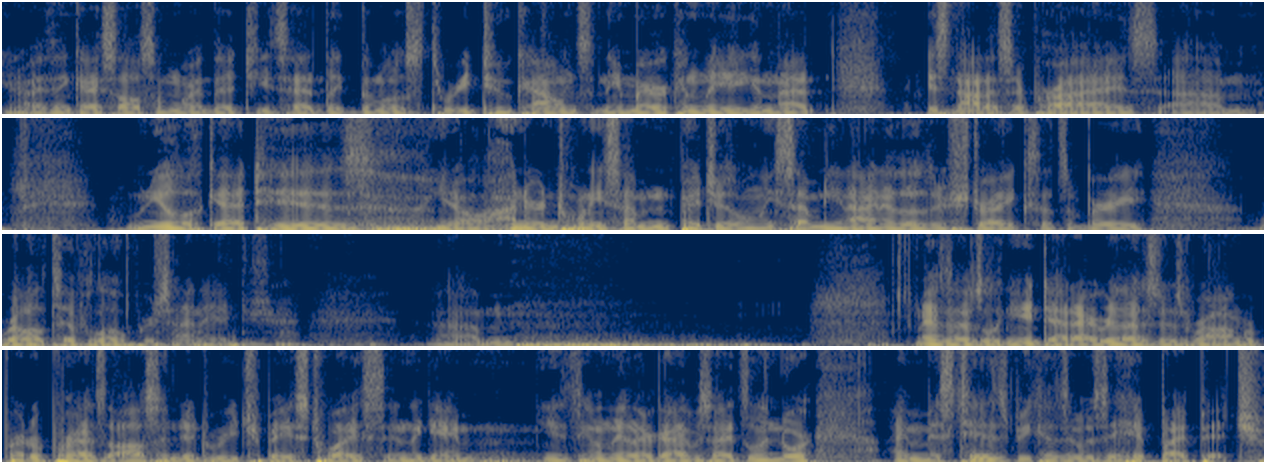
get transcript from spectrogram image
You know, I think I saw somewhere that he's had like the most three-two counts in the American League, and that is not a surprise. Um, when you look at his, you know, 127 pitches, only 79 of those are strikes. That's a very relative low percentage. Um, as I was looking at data, I realized I was wrong. Roberto Perez also did reach base twice in the game. He's the only other guy besides Lindor. I missed his because it was a hit by pitch.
